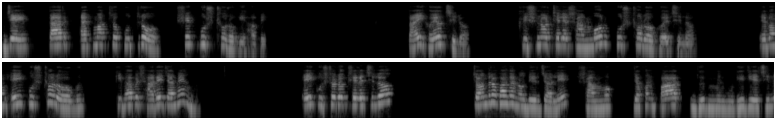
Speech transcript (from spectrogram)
যে তার একমাত্র পুত্র সে কুষ্ঠ রোগী হবে। তাই হয়েছিল। কৃষ্ণর ছেলে সাম্বর কুষ্ঠ রোগ হয়েছিল। এবং এই কুষ্ঠ রোগ কীভাবে সারে জানেন? এই কুষ্ঠরোগ সেরেছিল চন্দ্রভাগা নদীর জলে সাম্যক যখন পা ভিজিয়েছিল,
